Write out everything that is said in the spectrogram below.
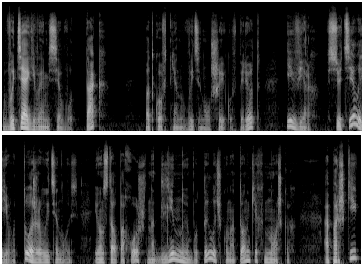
Вытягиваемся вот так. Подковкин вытянул шейку вперед и вверх. Все тело его тоже вытянулось, и он стал похож на длинную бутылочку на тонких ножках. А паршки,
